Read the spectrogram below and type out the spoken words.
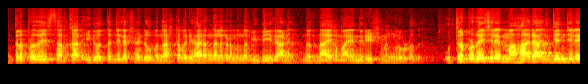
ഉത്തർപ്രദേശ് സർക്കാർ ഇരുപത്തഞ്ച് ലക്ഷം രൂപ നഷ്ടപരിഹാരം നൽകണമെന്ന വിധിയിലാണ് നിർണായകമായ നിരീക്ഷണങ്ങളുള്ളത്. ഉത്തർപ്രദേശിലെ മഹാരാജ്ഗഞ്ചിലെ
